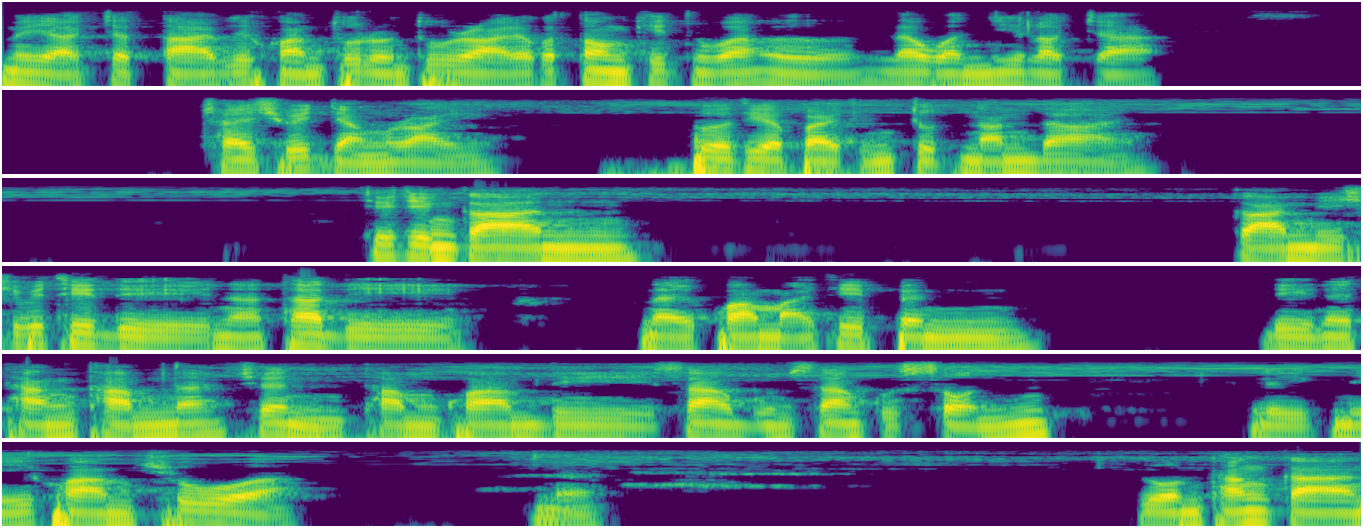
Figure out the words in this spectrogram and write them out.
ไม่อยากจะตายด้วยความทุรนทุรายแล้วก็ต้องคิดว่า เออ แล้ววันนี้เราจะใช้ชีวิตอย่างไร เพื่อที่จะไปถึงจุดนั้นได้ ที่จริงการ การมีชีวิตที่ดีนะถ้าดีในความหมายที่เป็น ดีในทางธรรมนะ เช่นทำความดีสร้างบุญสร้างกุศล หลีกหนีความชั่วนะรวมทั้งการ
